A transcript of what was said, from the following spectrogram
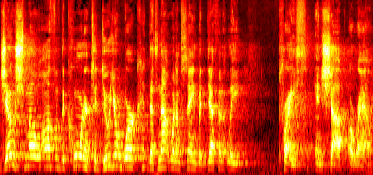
Joe Schmo off of the corner to do your work. That's not what I'm saying, but definitely price and shop around.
